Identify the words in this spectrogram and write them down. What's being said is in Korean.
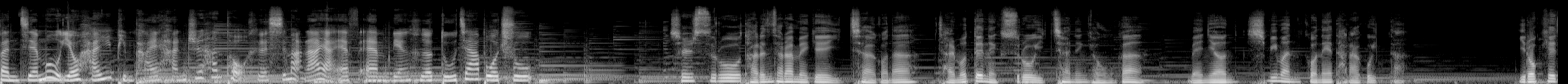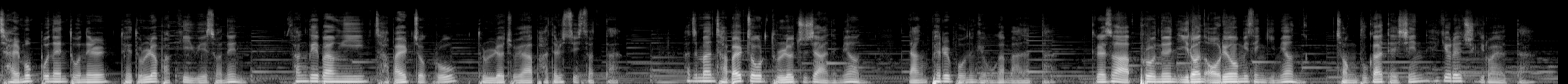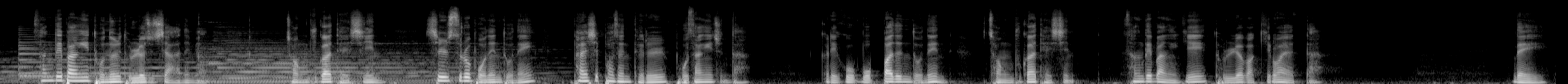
本节目由韩语品牌韩之憨头和喜马拉雅 FM 联合独家播出。 실수로 다른 사람에게 이체하거나 잘못된 액수로 이체하는 경우가 매년 12만 건에 달하고 있다. 이렇게 잘못 보낸 돈을 되돌려 받기 위해서는 상대방이 자발적으로 돌려줘야 받을 수 있었다. 하지만 자발적으로 돌려주지 않으면 낭패를 보는 경우가 많았다. 그래서 앞으로는 이런 어려움이 생기면 정부가 대신 해결해 주기로 하였다. 상대방이 돈을 돌려주지 않으면 정부가 대신 실수로 보낸 돈의 80%를 보상해 준다. 그리고 못 받은 돈은 정부가 대신 상대방에게 돌려받기로 하였다. 네.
